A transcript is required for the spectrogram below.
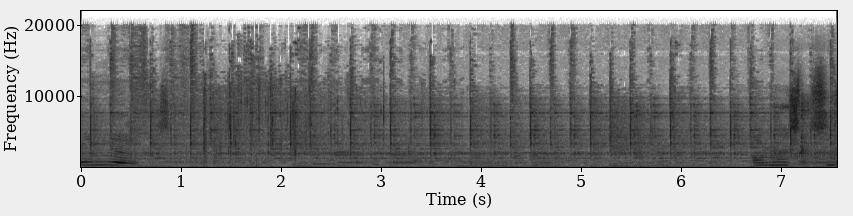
Evet. Araştır.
